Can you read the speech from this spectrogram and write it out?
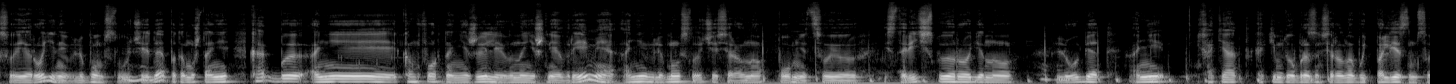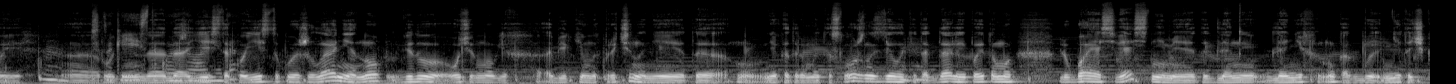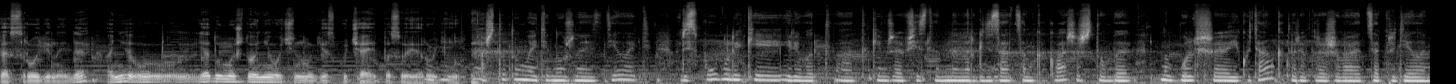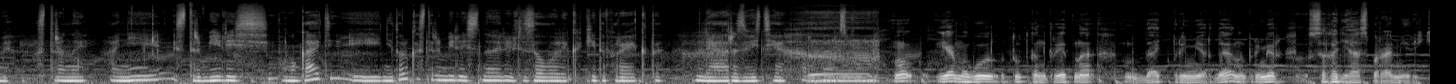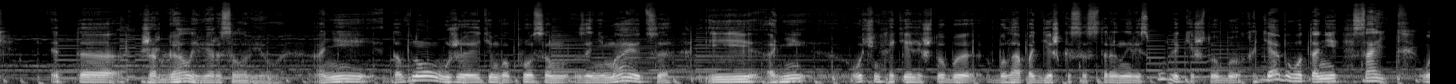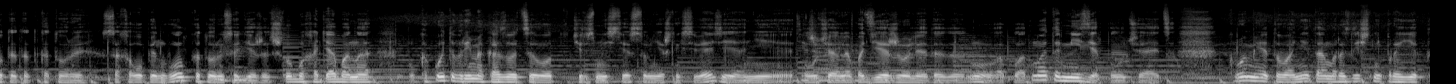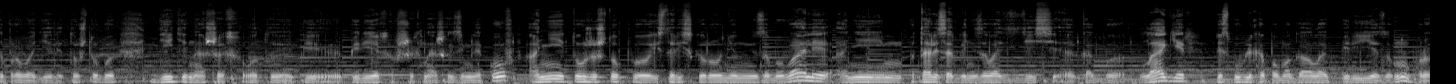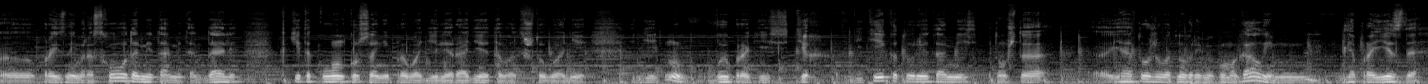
к своей родине в любом случае, mm-hmm. да, потому что они, как бы они комфортно не жили в нынешнее время, они в любом случае все равно помнят свою историческую родину, mm-hmm. любят, они хотят каким-то образом все равно быть полезным своей э, родине, есть да, да, желание, есть да? такое, есть такое желание, но ввиду очень многих объективных причин, они это, ну, некоторым это сложно сделать mm-hmm. и так далее, и поэтому любая связь с ними это для для них, ну как бы ниточка с родиной, да, они я думаю, что они очень многие скучают по своей родине. А что думаете, нужно сделать республике или вот а, таким же общественным организациям, как ваша, чтобы ну, больше якутян, которые проживают за пределами страны, они стремились помогать и не только стремились, но и реализовывали какие-то проекты для развития республики? Ну, я могу тут конкретно дать пример, да, например, Сахадиаспора Америки это Жаргал и Вера Соловьева. Они давно уже этим вопросом занимаются, и они очень хотели, чтобы была поддержка со стороны республики, чтобы хотя бы вот они сайт вот этот, который Саха Open World, который mm-hmm. содержит, чтобы хотя бы она какое-то время, оказывается, вот через Министерство внешних связей они получали, поддерживали это, ну, оплату. Ну, это мизер получается. Кроме этого, они там различные проекты проводили, то, чтобы дети наших вот э, переехавших наших земляков, они тоже, чтобы историческую родину не забывали, они им пытались организовать организовать здесь э, как бы лагерь. Республика помогала переездом, ну, э, проездными расходами там и так далее. Какие-то конкурсы они проводили ради этого, чтобы они ну, выбрать из тех детей, которые там есть. Потому что э, я тоже в одно время помогал им для проезда,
